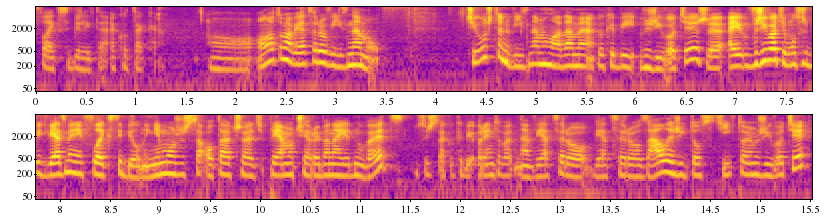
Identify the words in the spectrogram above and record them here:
Flexibilita ako taká. O, ono to má viacero významov či už ten význam hľadáme ako keby v živote, že aj v živote musíš byť viac menej flexibilný, nemôžeš sa otáčať priamo čiaro iba na jednu vec, musíš sa ako keby orientovať na viacero, viacero záležitostí v tvojom živote,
